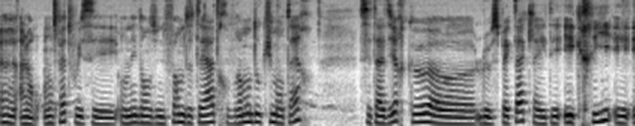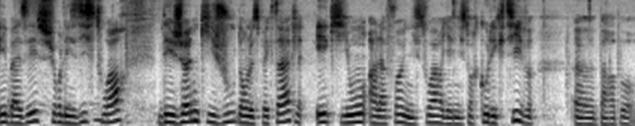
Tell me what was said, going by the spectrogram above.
Euh, alors, en fait, oui, c'est, on est dans une forme de théâtre vraiment documentaire. C'est-à-dire que euh, le spectacle a été écrit et est basé sur les histoires des jeunes qui jouent dans le spectacle et qui ont à la fois une histoire, il y a une histoire collective euh, par rapport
